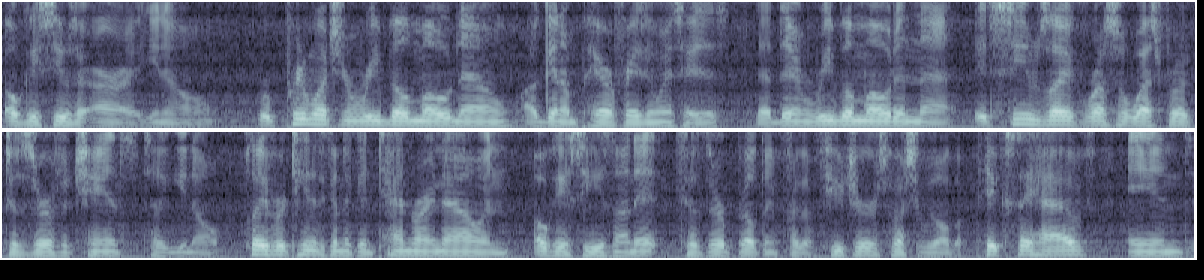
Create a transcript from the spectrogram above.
OKC was like, all right, you know, we're pretty much in rebuild mode now. Again, I'm paraphrasing when I say this. That they're in rebuild mode, and that it seems like Russell Westbrook deserves a chance to, you know, play for a team that's going to contend right now. And OKC is not it because they're building for the future, especially with all the picks they have. And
